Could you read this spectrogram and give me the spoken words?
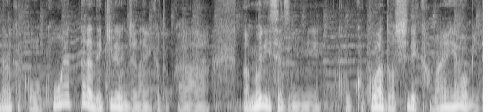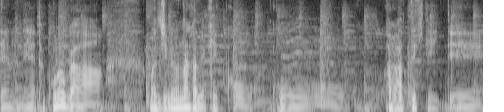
なんかこうこうやったらできるんじゃないかとか、まあ、無理せずにねこうここはどっしり構えようみたいなねところが、まあ、自分の中で結構こう上がってきていて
